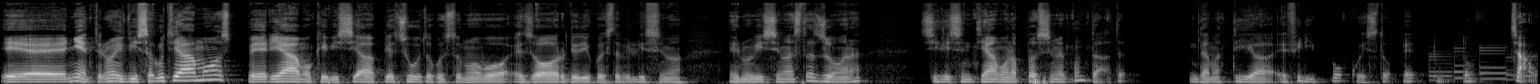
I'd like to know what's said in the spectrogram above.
E niente, noi vi salutiamo, speriamo che vi sia piaciuto questo nuovo esordio di questa bellissima e nuovissima stagione. Ci risentiamo alla prossima puntata. Da Mattia e Filippo, questo è tutto. Ciao.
